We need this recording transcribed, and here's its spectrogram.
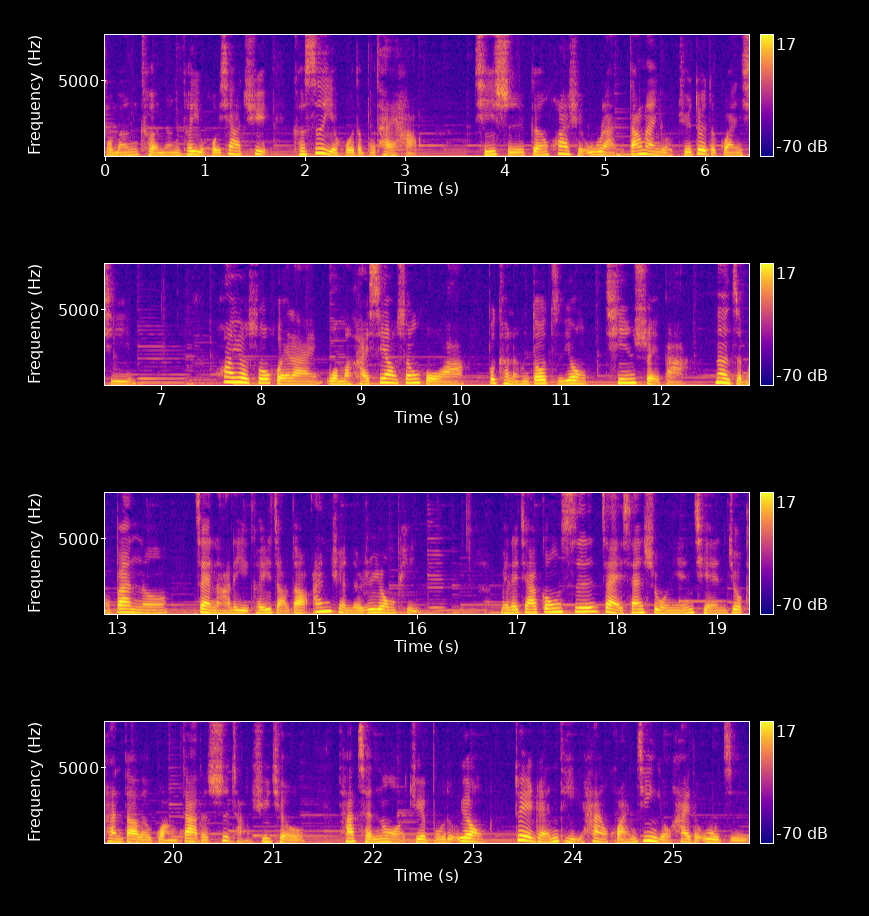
我们可能可以活下去，可是也活得不太好。其实跟化学污染当然有绝对的关系。话又说回来，我们还是要生活啊，不可能都只用清水吧？那怎么办呢？在哪里可以找到安全的日用品？美乐家公司在三十五年前就看到了广大的市场需求，他承诺绝不用。对人体和环境有害的物质，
